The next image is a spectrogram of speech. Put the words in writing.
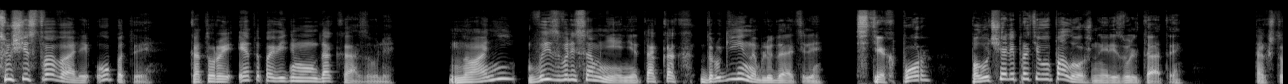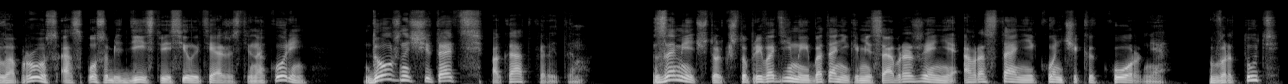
Существовали опыты, которые это, по-видимому, доказывали, но они вызвали сомнения, так как другие наблюдатели с тех пор получали противоположные результаты. Так что вопрос о способе действия силы тяжести на корень должен считать пока открытым. Замечу только, что приводимые ботаниками соображения о врастании кончика корня в ртуть,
